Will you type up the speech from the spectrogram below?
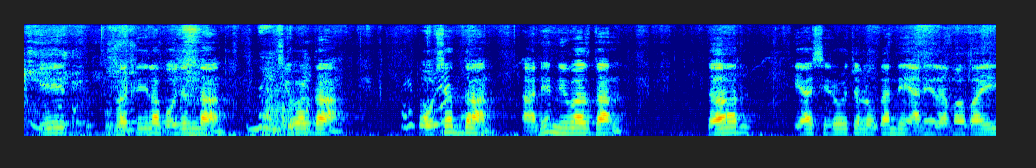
की घंटीला भोजनदान शिवरदान औषधदान आणि निवासदान. तर या शिरोळच्या लोकांनी आणि रमाबाई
